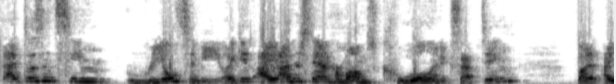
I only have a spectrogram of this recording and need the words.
that doesn't seem real to me. Like it, I understand her mom's cool and accepting." But I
